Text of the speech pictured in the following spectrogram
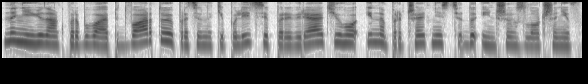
Нині юнак перебуває під вартою. Працівники поліції перевіряють його і на причетність до інших злочинів.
